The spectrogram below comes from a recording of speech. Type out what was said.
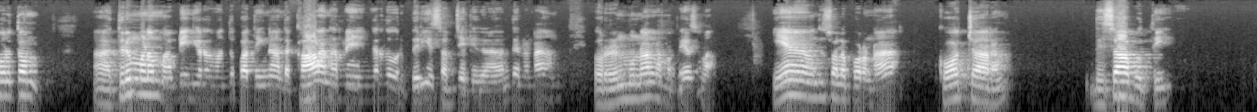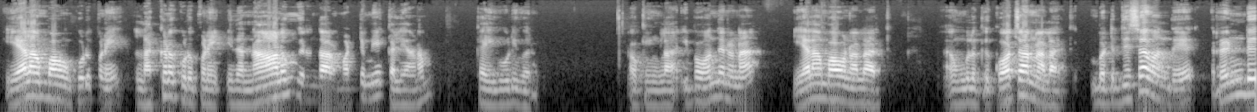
பொருத்தம் திருமணம் அப்படிங்கிறது வந்து பாத்தீங்கன்னா அந்த கால நிர்ணயங்கிறது ஒரு பெரிய சப்ஜெக்ட் இது வந்து என்னன்னா ஒரு ரெண்டு மூணு நாள் நம்ம பேசலாம். ஏன் வந்து சொல்ல போறோம்னா கோச்சாரம் திசாபுத்தி ஏழாம் பாவம் கொடுப்பனை லக்கண கொடுப்பனை இந்த நாளும் இருந்தால் மட்டுமே கல்யாணம் கைகூடி வரும். ஓகேங்களா இப்போ வந்து என்னன்னா ஏழாம் பாவம் நல்லா இருக்கு. உங்களுக்கு கோச்சாரம் நல்லா இருக்கு. பட் திசை வந்து ரெண்டு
